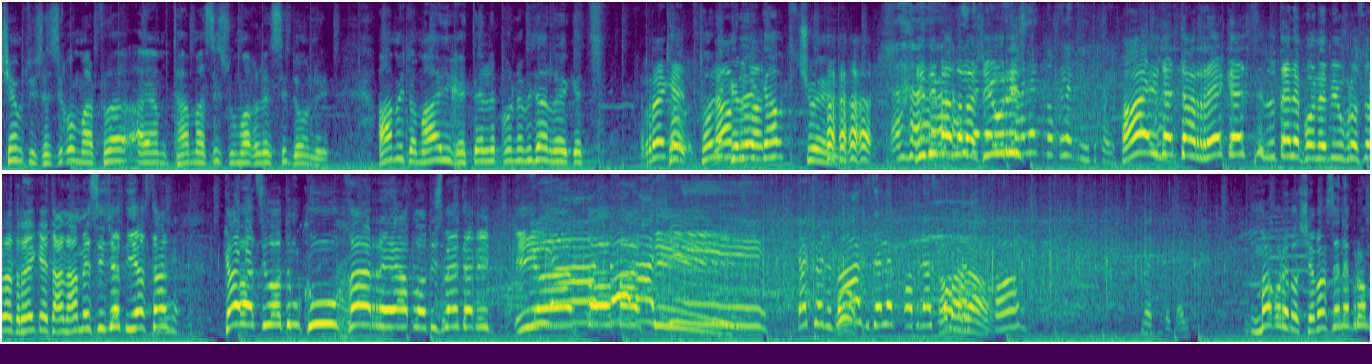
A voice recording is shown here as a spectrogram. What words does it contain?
ჩემთვის ეს იყო მართლა აი ამ თამასის უმაღლესი დონე. ამიტომ აიღე ტელეფონები და რეკეთ რეკეთ, თორე გრეკავთ ჩვენ. დიდი მადლობა ჟიურის. აიღეთ და რეკეთ ტელეფონები უბრალოდ რეკეთ ან ამესიჯეთ იასთან. გავაცილოთ მქუხარე აპლოდისმენტები. იატომაში. და ჩვენ ვაგრძელებ ყოფნას კომაში, ხო? მაყურებელს შევახსენებ რომ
